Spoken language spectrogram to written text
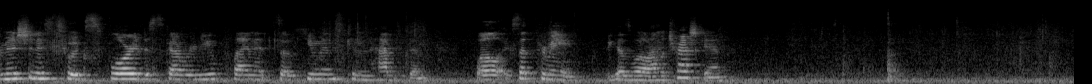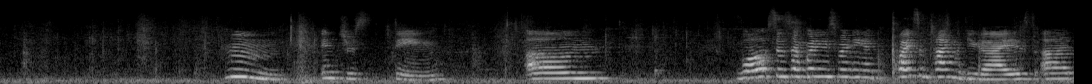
mission is to explore and discover new planets so humans can inhabit them. Well, except for me, because, well, I'm a trash can. Hmm, interesting. Um, well, since I'm going to be spending quite some time with you guys, uh,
